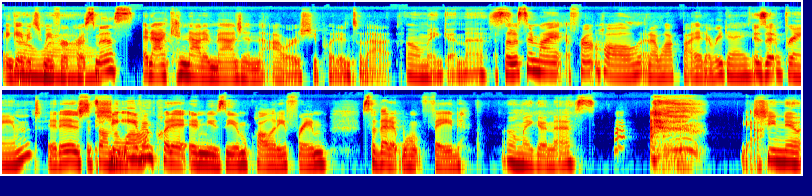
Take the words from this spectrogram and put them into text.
and gave Oh, it to me for. Oh, Christmas. And I cannot imagine the hours she put into that. Oh my goodness. So it's in my front hall and I walk by it every day. is it framed? It is. It's on she the wall? even put it in museum quality frame so that it won't fade. Oh my goodness. Yeah. She knew.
